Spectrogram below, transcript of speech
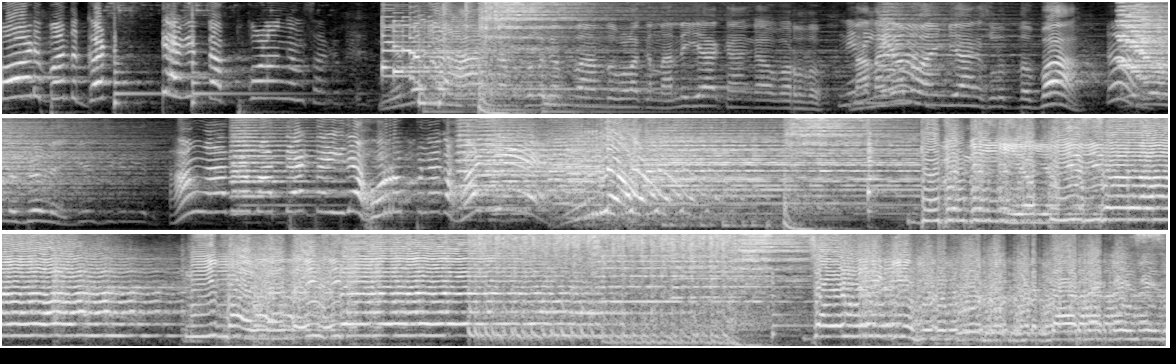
ಓಡ್ ಬಂದು ಗಟ್ಟಿಯಾಗಿ ತಪ್ಕೊಳಂಗ ಅನ್ಸಾಗತ್ತೆ ನಿನಗೆ ಹ್ಯಾಂಗ ಅನ್ಸಲಕತ್ತ ಅಂತ ಬಳಕ ನನಗೆ ಯಾಕೆ ಹಂಗ ಬರದು ನಿನಗೆ ನನಗೇನು ಹಂಗೆ ಅನ್ಸ್ಲತ್ತ ಬಾ. ಒಂದು ಬೆಳಿ. ಹಂಗಾದ್ರೆ ಮತ್ತೆ ಇದೆ ಹುರುಪ್ನಾಗ ಹೊಡಿ ದುರ್ನಿಯ ಪೀಸ ನೀ ಬಲ್ಲದೈಸ ಜವಳಿಗೆ ಹುಡುಗರು ಕೊಡ್ತಾರ ಕೈಸ.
